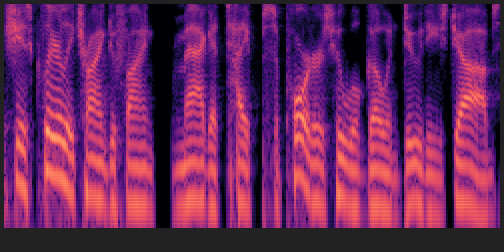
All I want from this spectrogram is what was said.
she is clearly trying to find MAGA type supporters who will go and do these jobs.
